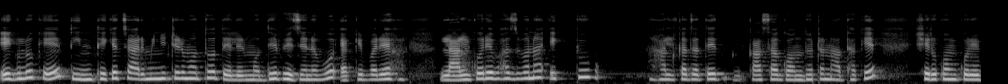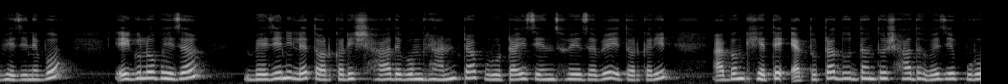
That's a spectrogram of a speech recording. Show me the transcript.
এগুলোকে তিন থেকে চার মিনিটের মতো তেলের মধ্যে ভেজে নেব। একেবারে লাল করে ভাজবো না। একটু হালকা যাতে কাঁচা গন্ধটা না থাকে, সেরকম করে ভেজে নেব। এগুলো ভেজা ভেজে নিলে তরকারির স্বাদ এবং ঘ্রাণটা পুরোটাই চেঞ্জ হয়ে যাবে এই তরকারির। এবং খেতে এতটা দুর্দান্ত স্বাদ হবে যে পুরো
